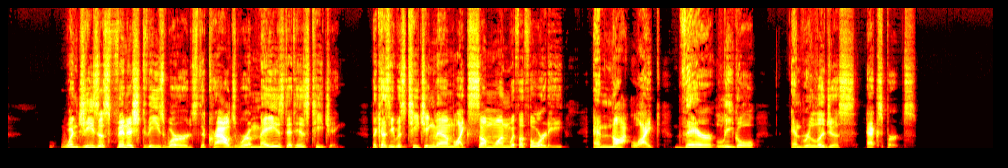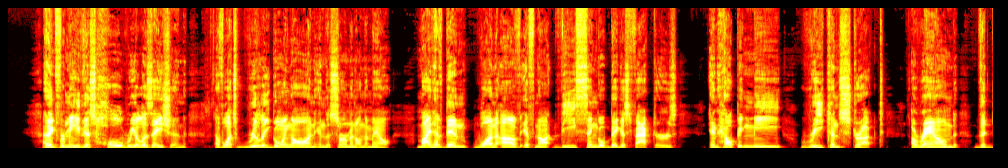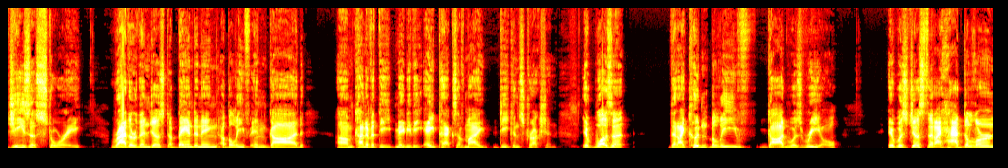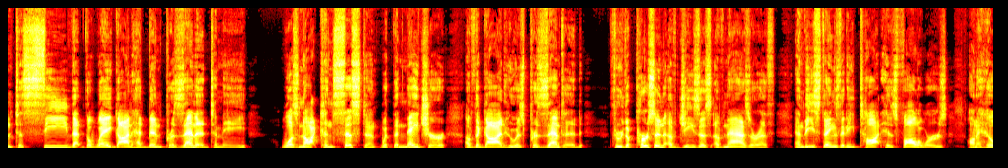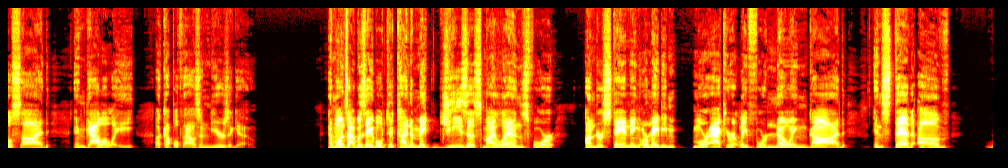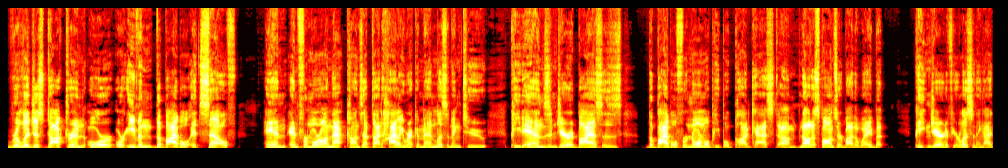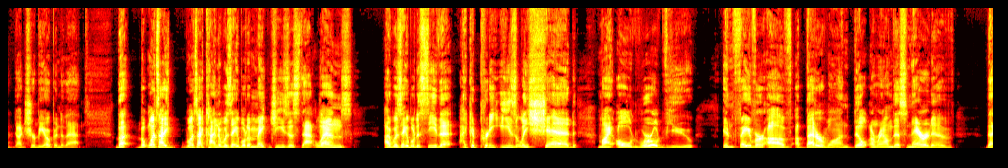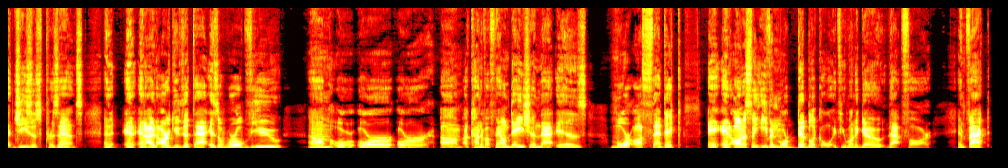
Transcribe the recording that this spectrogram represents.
When Jesus finished these words, the crowds were amazed at his teaching because he was teaching them like someone with authority and not like their legal and religious experts. I think for me, this whole realization of what's really going on in the Sermon on the Mount might have been one of, if not the single biggest factors in helping me reconstruct around the Jesus story rather than just abandoning a belief in God um, kind of at the maybe the apex of my deconstruction. It wasn't that I couldn't believe God was real. It was just that I had to learn to see that the way God had been presented to me was not consistent with the nature of the God who is presented through the person of Jesus of Nazareth and these things that he taught his followers on a hillside in Galilee a couple thousand years ago. And once I was able to kind of make Jesus my lens for understanding, or maybe more accurately, for knowing God, instead of religious doctrine or or even the Bible itself. And and for more on that concept, I'd highly recommend listening to Pete Enns and Jared Byas's The Bible for Normal People podcast. Um, not a sponsor, by the way, but Pete and Jared, if you're listening, I'd, I'd sure be open to that. But but once I once I kind of was able to make Jesus that lens, I was able to see that I could pretty easily shed my old worldview in favor of a better one built around this narrative that Jesus presents. And and, and I'd argue that that is a worldview um, or or or um, a kind of a foundation that is more authentic and, and honestly even more biblical if you want to go that far. In fact,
